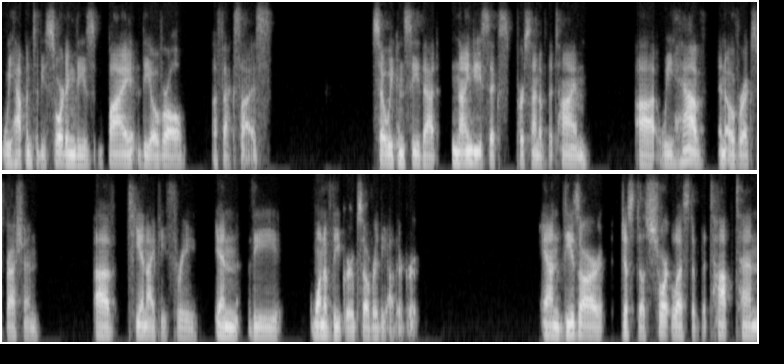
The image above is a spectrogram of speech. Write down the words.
we happen to be sorting these by the overall effect size. So we can see that 96% of the time, uh, we have an overexpression of TNIP3 in the one of the groups over the other group. And these are just a short list of the top 10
